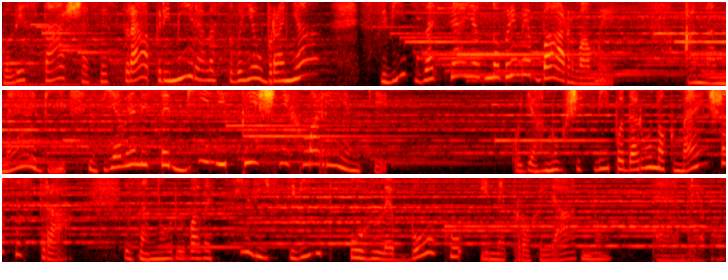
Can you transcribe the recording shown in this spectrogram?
Коли старша сестра приміряла своє вбрання, світ засяяв новими барвами, а на небі з'явилися білі пишні хмаринки. Одягнувши свій подарунок, менша сестра занурювала цілий світ у глибоку і непроглядну темряву.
